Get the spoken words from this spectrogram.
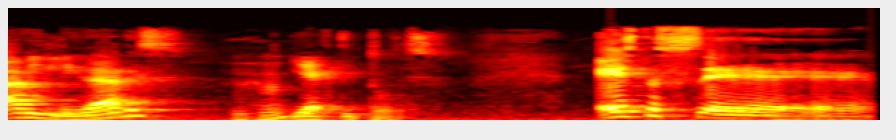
habilidades y actitudes. Este eh,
